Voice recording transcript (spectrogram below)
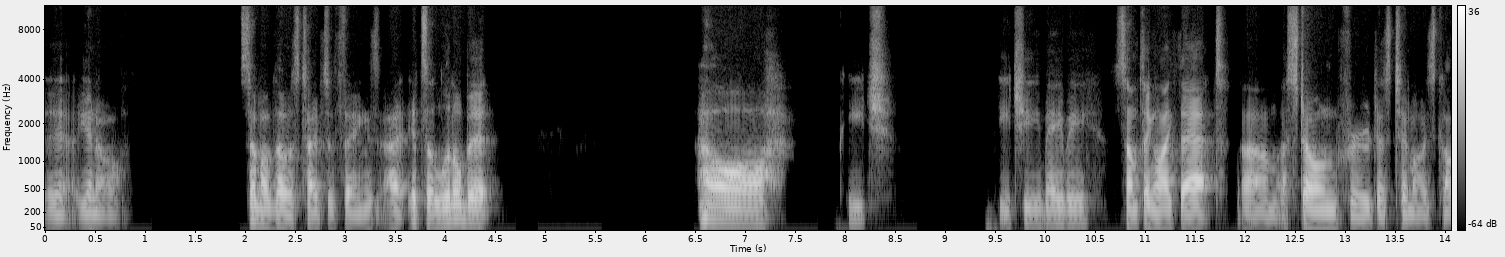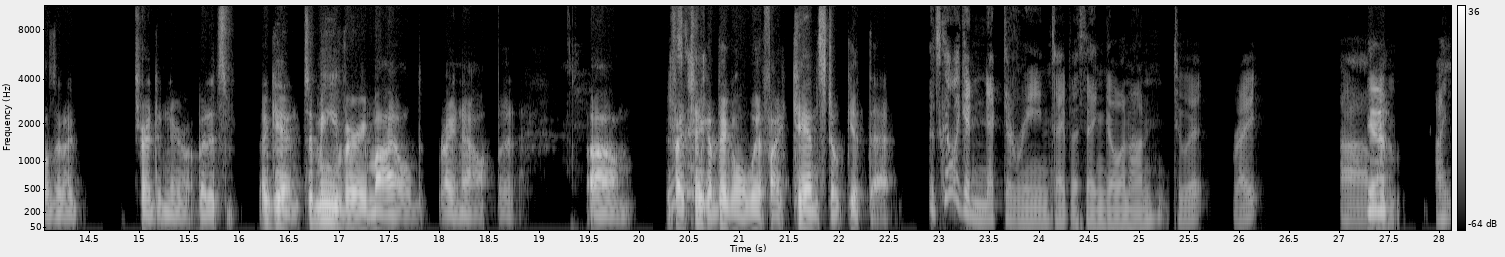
you know, some of those types of things. I, it's a little bit, oh, peach, peachy, maybe something like that. Um, a stone fruit, as Tim always calls it. I tried to narrow it, but it's again to me very mild right now. But um, if It's I got take a big old whiff, I can still get that. it's got like a nectarine type of thing going on to it. right? Um, Yeah. I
